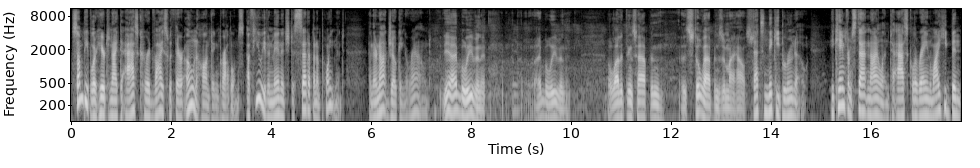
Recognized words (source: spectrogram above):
Some people are here tonight to ask her advice with their own haunting problems. A few even managed to set up an appointment, and they're not joking around. Yeah, I believe in it. I believe in it. A lot of things happen. It still happens in my house. That's Nicky Bruno. He came from Staten Island to ask Lorraine why he'd been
